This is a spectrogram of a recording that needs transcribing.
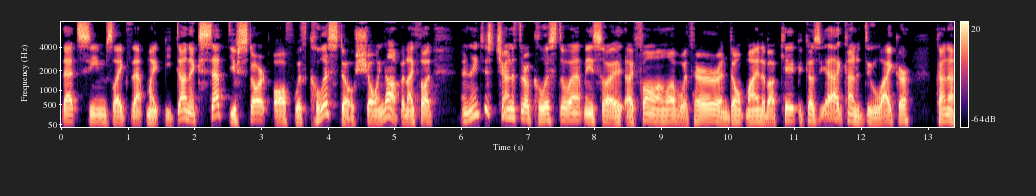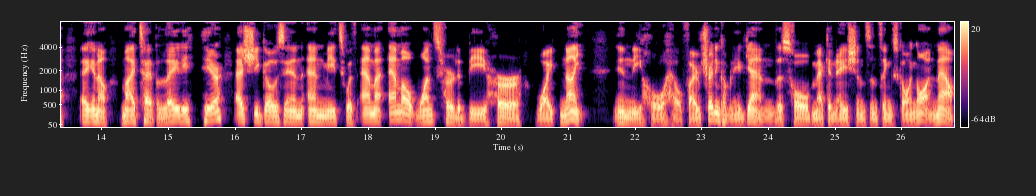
That seems like that might be done, except you start off with Callisto showing up. And I thought, and they just trying to throw Callisto at me. So I, I fall in love with her and don't mind about Kate because, yeah, I kind of do like her. Kind of, uh, you know, my type of lady here as she goes in and meets with Emma. Emma wants her to be her white knight in the whole Hellfire Trading Company. Again, this whole machinations and things going on. Now,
